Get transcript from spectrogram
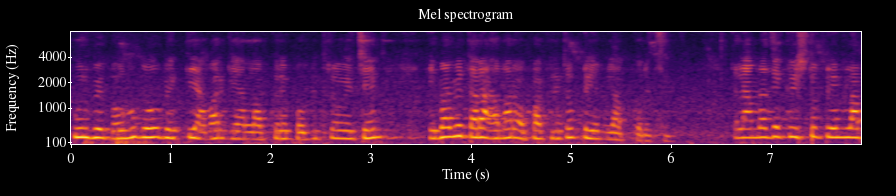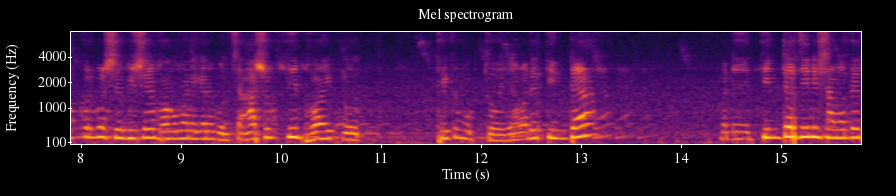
পূর্বে বহু বহু ব্যক্তি আমার জ্ঞান লাভ করে পবিত্র হয়েছেন। এভাবে তারা আমার অপাকৃত প্রেম লাভ করেছেন। তাহলে আমরা যে কৃষ্ণ প্রেম লাভ করব সে বিষয়ে ভগবান এখানে বলছে, আসক্তি, ভয়, ক্রোধ থেকে মুক্ত হই আমাদের তিনটা মানে তিনটা জিনিস আমাদের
